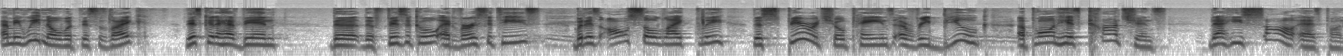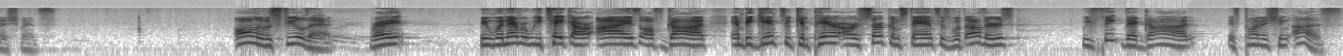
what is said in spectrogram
I mean, we know what this is like. This could have been the, the physical adversities, but it's also likely the spiritual pains of rebuke upon his conscience that he saw as punishments. All of us feel that, right? I mean, whenever we take our eyes off God and begin to compare our circumstances with others, we think that God is punishing us.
